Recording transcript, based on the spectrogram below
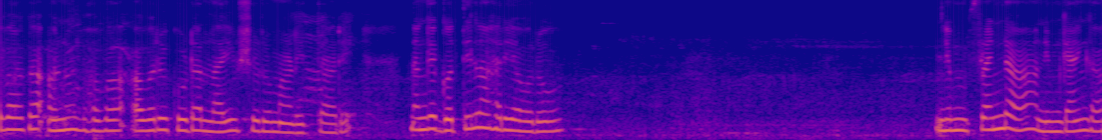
ಇವಾಗ ಅನುಭವ ಅವರು ಕೂಡ ಲೈವ್ ಶುರು ಮಾಡಿದ್ದಾರೆ. ನನಗೆ ಗೊತ್ತಿಲ್ಲ ಹರಿ ಅವರು. ನಿಮ್ಮ ಫ್ರೆಂಡಾ ನಿಮ್ಮ ಗ್ಯಾಂಗಾ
